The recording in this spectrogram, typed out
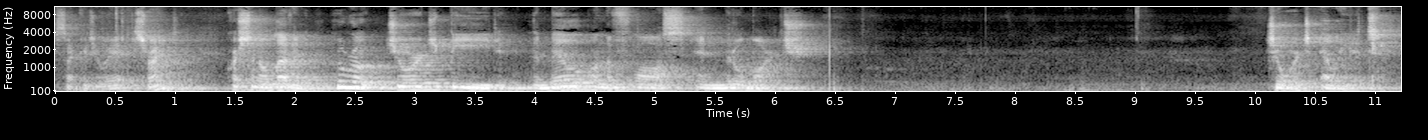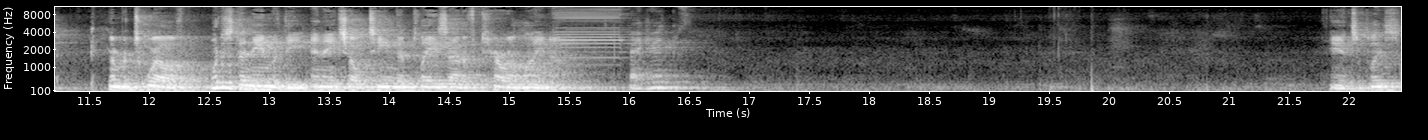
Sacagawea, that's right. Question 11. Who wrote George Bede, The Mill on the Floss, and Middlemarch? George Eliot. Number 12. What is the name of the NHL team that plays out of Carolina? Frederick. Answer, please.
